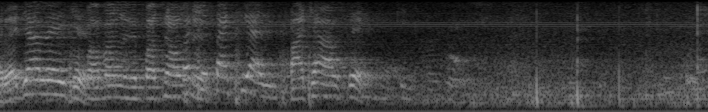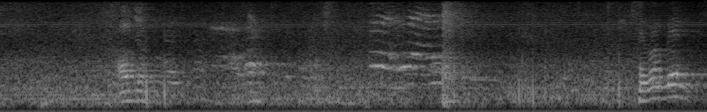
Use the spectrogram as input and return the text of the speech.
રજા લે છે પછી પાછી આવીશ પાછા આવશે બેન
